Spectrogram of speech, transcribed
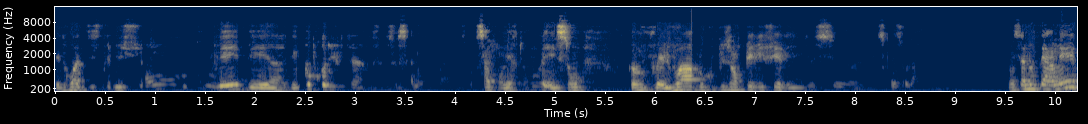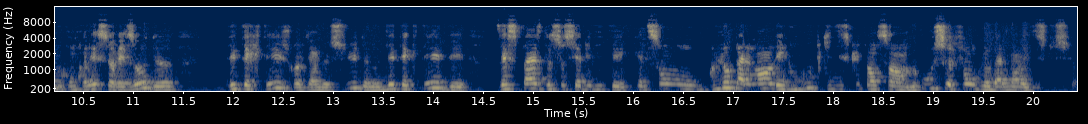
des droits de distribution ou trouver des, euh, des coproducteurs ce salon. C'est pour ça qu'on les retrouve et ils sont, comme vous pouvez le voir, beaucoup plus en périphérie de ce, de ce réseau-là. Donc ça nous permet, vous comprenez, ce réseau de détecter, je reviens dessus, de nous détecter des espaces de sociabilité. Quels sont globalement les groupes qui discutent ensemble? Où se font globalement les discussions?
